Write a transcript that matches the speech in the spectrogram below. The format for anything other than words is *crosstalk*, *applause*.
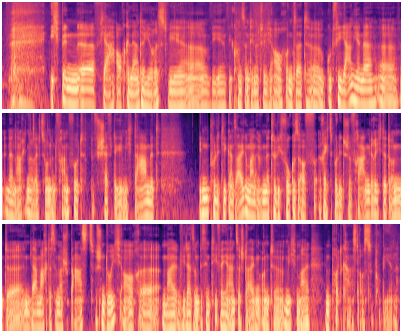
Ich bin äh, ja auch gelernter Jurist, wie, äh, wie, wie Konstantin natürlich auch. Und seit äh, gut vier Jahren hier in der, äh, in der Nachrichtenredaktion in Frankfurt beschäftige mich damit Innenpolitik ganz allgemein natürlich Fokus auf rechtspolitische Fragen gerichtet und äh, da macht es immer Spaß, zwischendurch auch äh, mal wieder so ein bisschen tiefer hier einzusteigen und äh, mich mal im Podcast auszuprobieren.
